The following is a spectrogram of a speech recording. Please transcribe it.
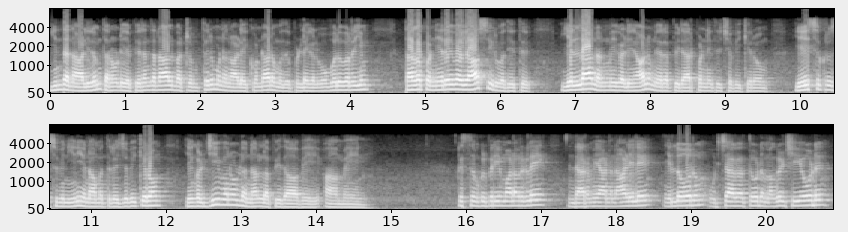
இந்த நாளிலும் தன்னுடைய பிறந்த நாள் மற்றும் திருமண நாளை கொண்டாடும் பிள்ளைகள் ஒவ்வொருவரையும் தகப்பன் நிறைவாய் ஆசீர்வதித்து எல்லா நன்மைகளினாலும் நிரப்பிட அர்ப்பணித்து ஜெபிக்கிறோம். இயேசு கிறிஸ்துவின் இனிய நாமத்திலே ஜெபிக்கிறோம். எங்கள் ஜீவனுள்ள நல்ல பிதாவே ஆமேன். கிறிஸ்துவுக்குள் பிரியமானவர்களே இந்த அருமையான நாளிலே எல்லோரும் உற்சாகத்தோடு மகிழ்ச்சியோடு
